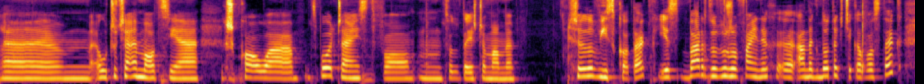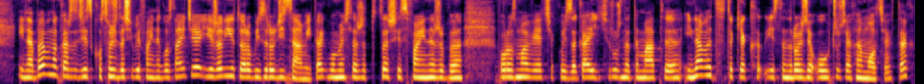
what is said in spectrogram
Um, uczucia, emocje, szkoła, społeczeństwo, um, co tutaj jeszcze mamy? Środowisko, tak? Jest bardzo dużo fajnych e, anegdotek, ciekawostek i na pewno każde dziecko coś dla siebie fajnego znajdzie, jeżeli to robi z rodzicami, tak? Bo myślę, że to też jest fajne, żeby porozmawiać, jakoś zagaić różne tematy i nawet tak jak jest ten rozdział o uczuciach, emocjach, tak?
